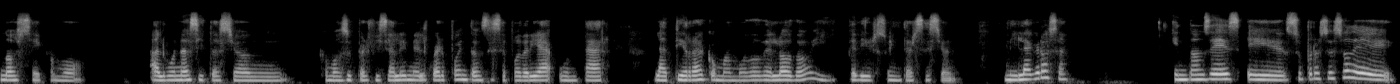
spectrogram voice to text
no sé, como alguna situación como superficial en el cuerpo, entonces se podría untar la tierra como a modo de lodo y pedir su intercesión milagrosa. Entonces, eh, su proceso de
